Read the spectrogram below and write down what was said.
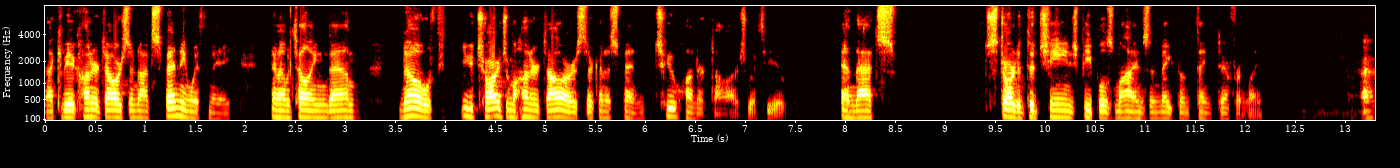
that could be $100 they're not spending with me. And I'm telling them, no, if you charge them $100, they're going to spend $200 with you. And that's started to change people's minds and make them think differently. Okay.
